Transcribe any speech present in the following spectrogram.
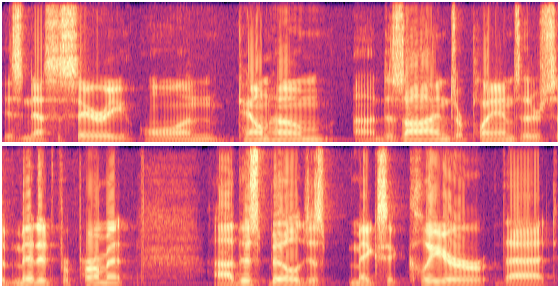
is necessary on townhome uh, designs or plans that are submitted for permit. Uh, This bill just makes it clear that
